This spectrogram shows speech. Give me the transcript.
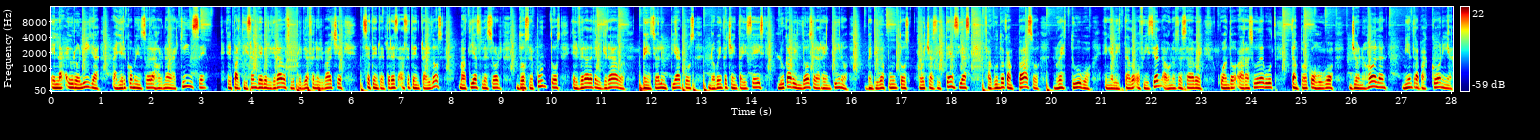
en la Euroliga. Ayer comenzó la jornada 15 el Partizan de Belgrado sorprendió a Fenerbahce 73 a 72. Matías Lesor 12 puntos. El Vera de Belgrado venció a Olympiacos 90 86. Luca Vildos, el argentino, 22 puntos, 8 asistencias. Facundo Campazo no estuvo en el listado oficial. Aún no se sabe cuándo hará su debut. Tampoco jugó John Holland, mientras Pasconia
